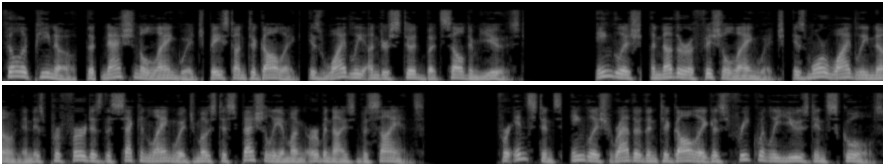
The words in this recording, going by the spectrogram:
Filipino, the national language based on Tagalog, is widely understood but seldom used. English, another official language, is more widely known and is preferred as the second language most especially among urbanized Visayans. For instance, English rather than Tagalog is frequently used in schools,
